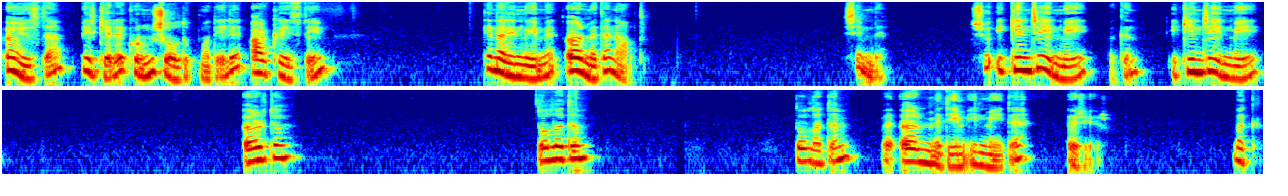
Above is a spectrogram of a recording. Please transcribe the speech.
Ön yüzden bir kere kurmuş olduk modeli. Arka yüzdeyim. Kenar ilmeğimi örmeden aldım. Şimdi şu ikinci ilmeği bakın ikinci ilmeği ördüm. Doladım. Doladım ve örmediğim ilmeği de örüyorum. Bakın.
